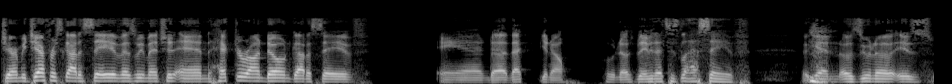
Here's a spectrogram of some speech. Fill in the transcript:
Jeremy Jeffress got a save, as we mentioned, and Hector Rondon got a save. And, uh, that, you know, who knows, maybe that's his last save. Again, Osuna is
